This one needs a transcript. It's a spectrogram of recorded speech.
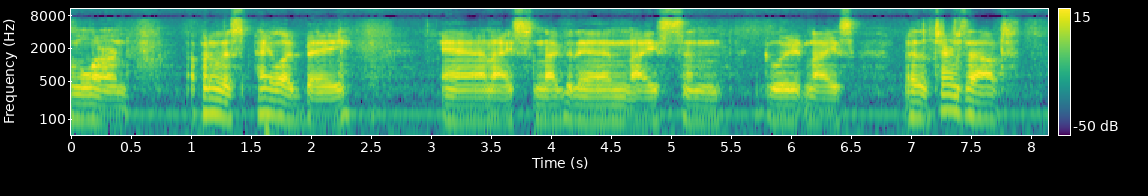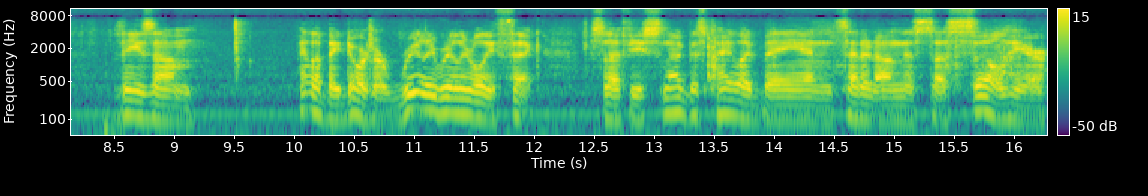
Lesson learned. I put in this payload bay and I snugged it in nice and glued it nice. But as it turns out, these um, payload bay doors are really, really, really thick. So if you snug this payload bay in and set it on this uh, sill here,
